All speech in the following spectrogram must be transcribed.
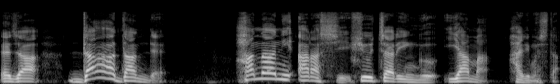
えじゃあダーダンで「花に嵐フューチャリング山」入りました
